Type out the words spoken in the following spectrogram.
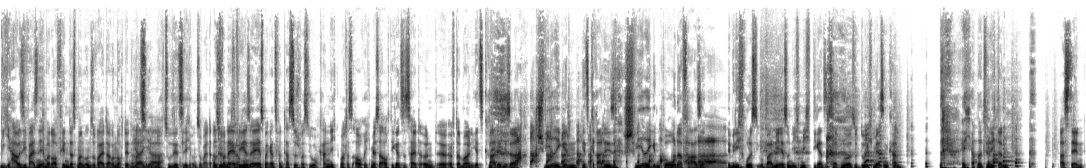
ja, aber sie weisen ja immer darauf hin, dass man und so weiter und noch den Ja, Arzt ja. und noch zusätzlich und so weiter. Also Gute von daher finde ich das erstmal ganz fantastisch, was die Uhr kann. Ich mache das auch. Ich messe auch die ganze Zeit und äh, öfter mal jetzt gerade in dieser schwierigen, jetzt gerade in dieser schwierigen Corona-Phase bin ich froh, dass die Uhr bei mir ist und ich mich die ganze Zeit nur so durchmessen kann. Ich habe natürlich dann, was denn?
